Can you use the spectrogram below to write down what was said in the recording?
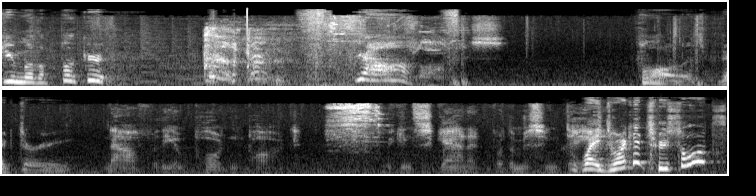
Fuck you, motherfucker! yeah! Flawless. Flawless victory. Now for the important part. We can scan it for the missing data. Wait, do I get two swords?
